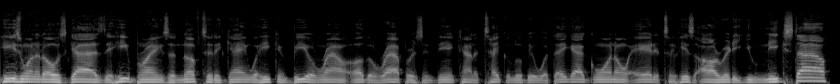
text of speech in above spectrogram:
He's one of those guys that he brings enough to the game where he can be around other rappers and then kind of take a little bit what they got going on, add it to his already unique style,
